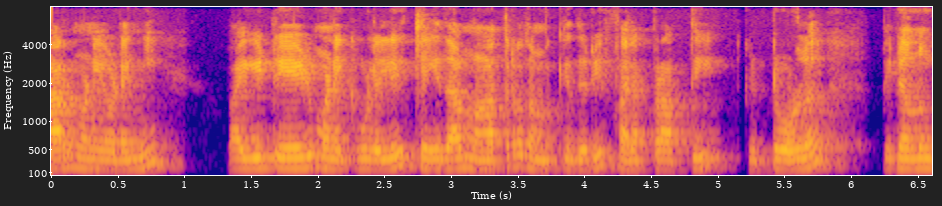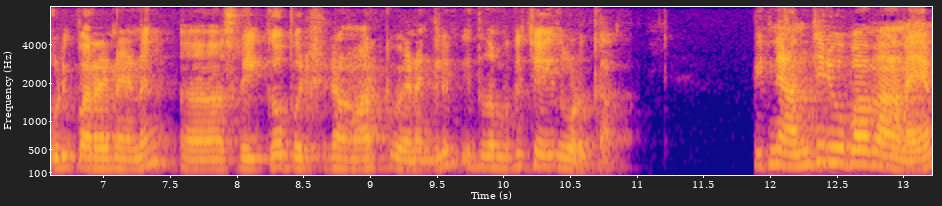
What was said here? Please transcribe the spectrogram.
ആറ് മണി തുടങ്ങി വൈകിട്ട് ഏഴ് മണിക്കുള്ളിൽ ചെയ്താൽ മാത്രം നമുക്കിതൊരു ഫലപ്രാപ്തി കിട്ടുള്ളൂ. പിന്നെ ഒന്നും കൂടി പറയണേണ് സ്ത്രീക്കോ പുരുഷനോ ആർക്ക് വേണമെങ്കിലും ഇത് നമുക്ക് ചെയ്തു കൊടുക്കാം. പിന്നെ അഞ്ച് രൂപ നാണയം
